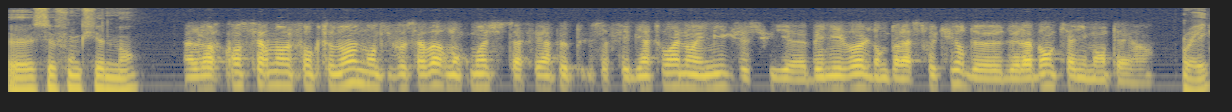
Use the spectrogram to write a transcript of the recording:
ce fonctionnement? Alors concernant le fonctionnement, donc il faut savoir, donc moi ça fait un peu, ça fait bientôt un an et demi que je suis bénévole donc dans la structure de, la banque alimentaire. Oui.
